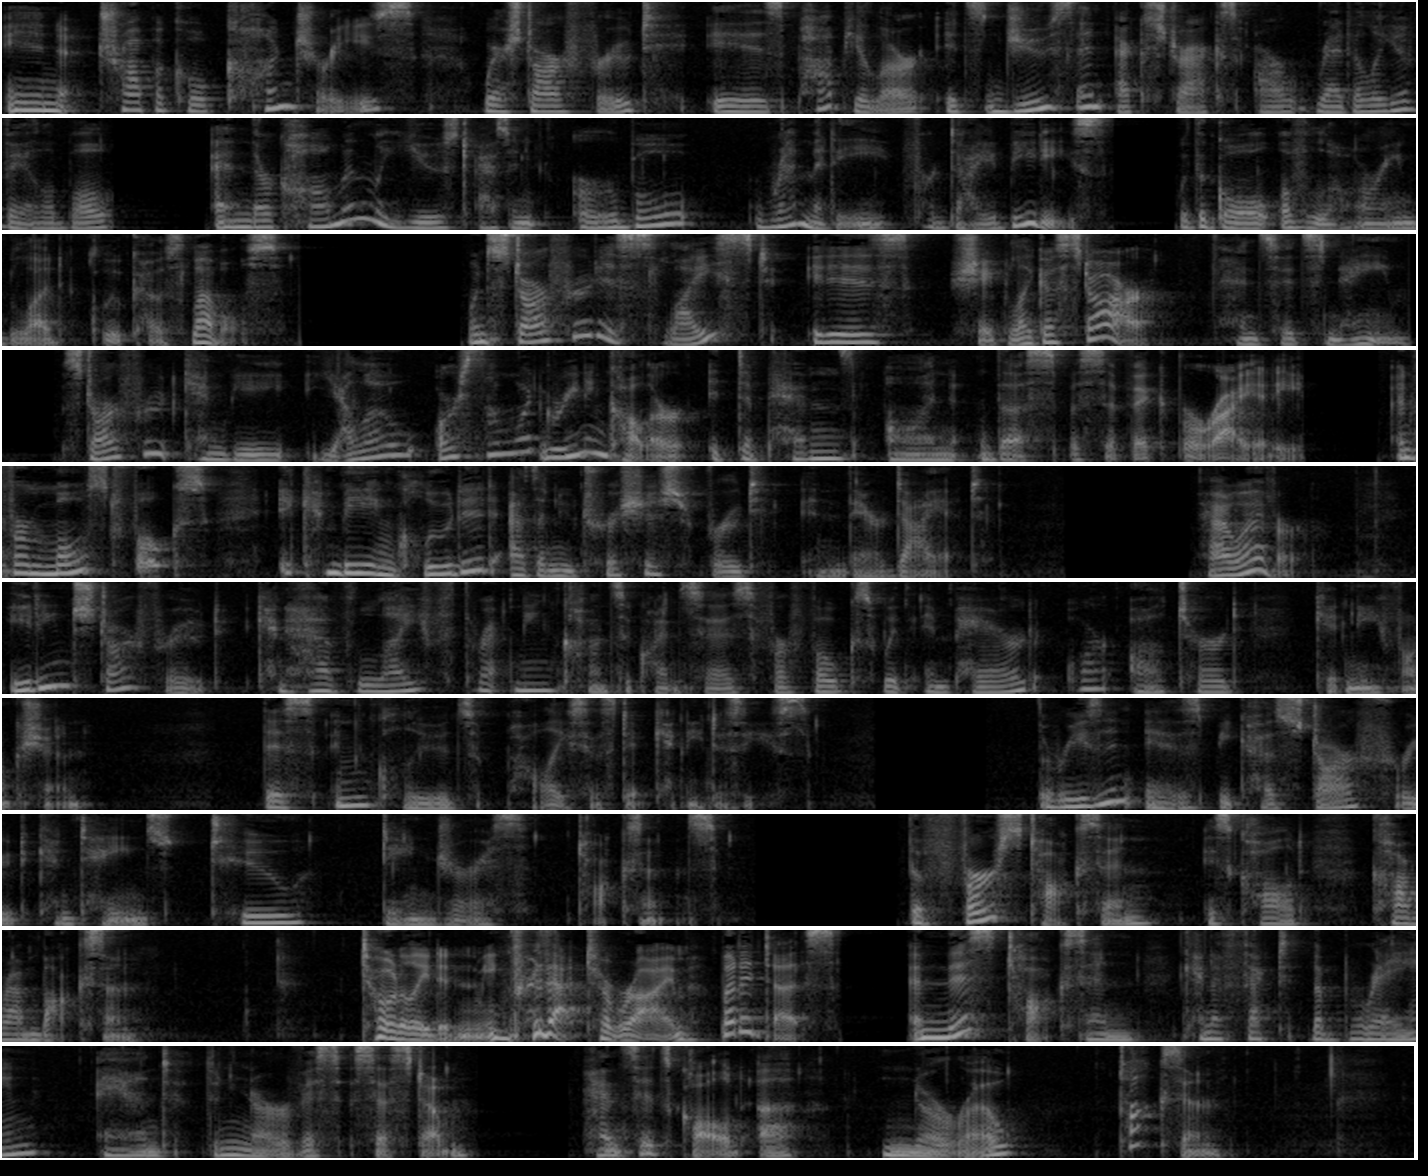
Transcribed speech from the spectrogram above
In tropical countries where star fruit is popular, its juice and extracts are readily available and they're commonly used as an herbal remedy for diabetes with the goal of lowering blood glucose levels. When starfruit is sliced, it is shaped like a star, hence its name. Starfruit can be yellow or somewhat green in color. It depends on the specific variety. And for most folks, it can be included as a nutritious fruit in their diet. However, eating starfruit can have life threatening consequences for folks with impaired or altered kidney function. This includes polycystic kidney disease. The reason is because star fruit contains two dangerous toxins. The first toxin is called caramboxin. Totally didn't mean for that to rhyme, but it does. And this toxin can affect the brain and the nervous system. Hence, it's called a neurotoxin.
